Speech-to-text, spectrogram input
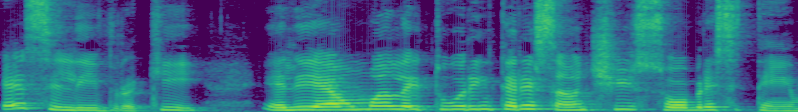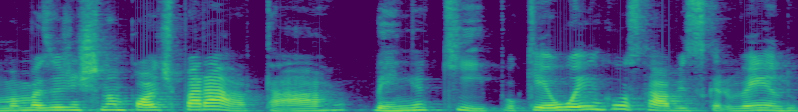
Esse livro aqui, ele é uma leitura interessante sobre esse tema, mas a gente não pode parar, tá? Bem aqui, porque o Engels estava escrevendo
